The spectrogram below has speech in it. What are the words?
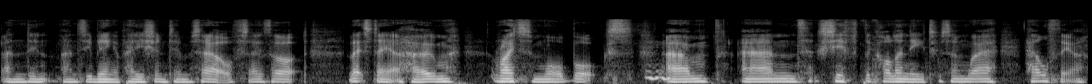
and didn't fancy being a patient himself, so thought, let's stay at home, write some more books, um, and shift the colony to somewhere healthier.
